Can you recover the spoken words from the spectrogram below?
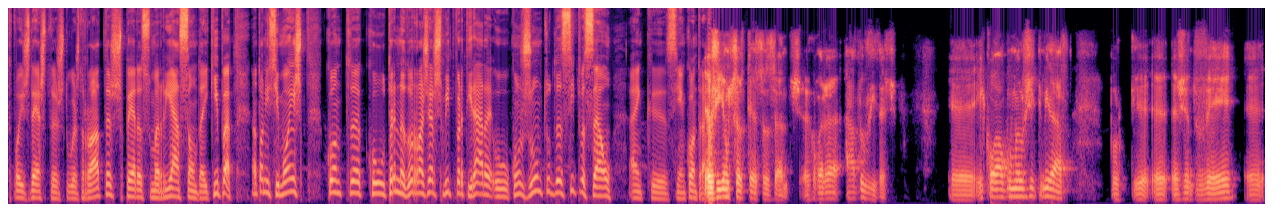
Depois destas duas derrotas, espera-se uma reação da equipa. António Simões conta com o treinador Roger Schmidt para tirar o conjunto da situação em que se encontra. Haviam certezas antes, agora há dúvidas. Eh, e com alguma legitimidade, porque eh, a gente vê eh,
